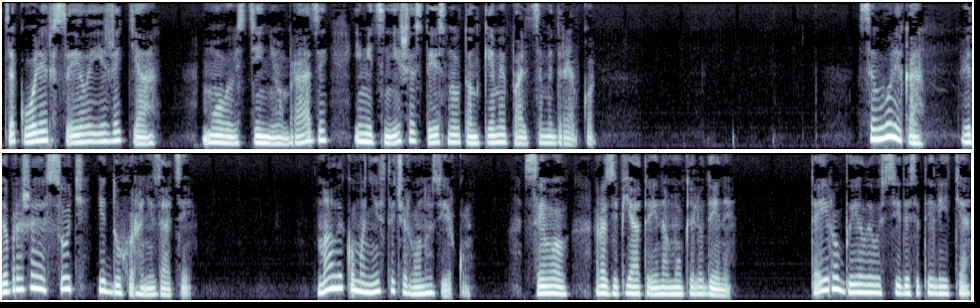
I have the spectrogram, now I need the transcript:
це колір сили і життя, мовив з тінні образи і міцніше стиснув тонкими пальцями древко. Символіка відображає суть і дух організації. Мали комуністи червону зірку, символ розіп'ятої на муки людини. Те й робили усі десятиліття,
